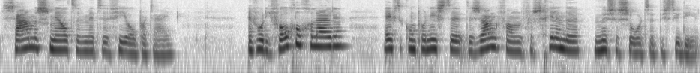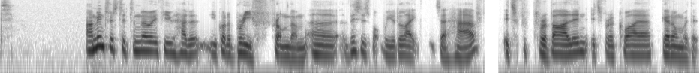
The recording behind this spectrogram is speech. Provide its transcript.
samensmelten met de vioolpartij. En voor die vogelgeluiden heeft de componiste de zang van verschillende mussensoorten bestudeerd. I'm interested to know if you had a you got a brief from them. Uh, this is what we'd like to have. It's for a violin. It's for a choir. Get on with it.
